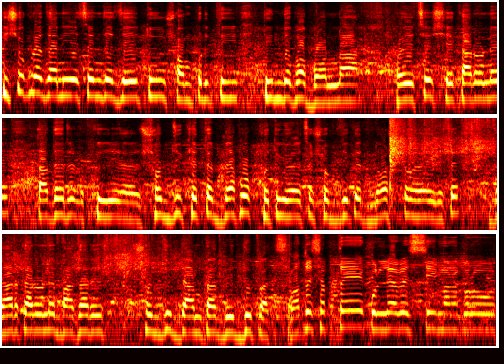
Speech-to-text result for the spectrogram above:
কৃষকরা জানিয়েছেন যে যেহেতু সম্প্রতি তিন দফা বন্যা হয়েছে সে কারণে তাদের কি- সবজি ক্ষেত্রে ব্যাপক ক্ষতি হয়েছে সবজি ক্ষেত নষ্ট হয়ে গেছে যার কারণে বাজারে সবজির দামটা বৃদ্ধি পাচ্ছে। গত সপ্তাহে কুল্লা বেশি মনে করো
